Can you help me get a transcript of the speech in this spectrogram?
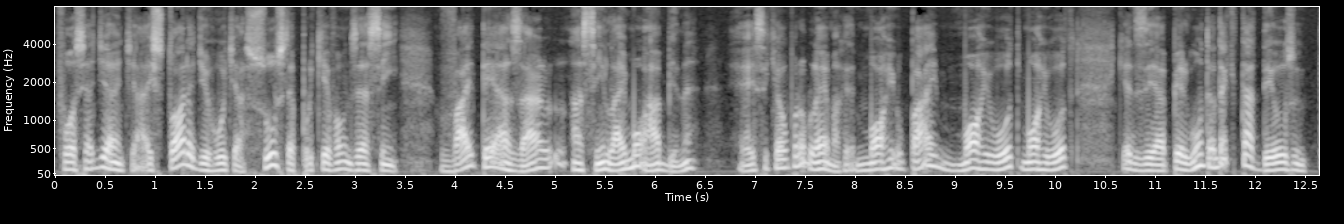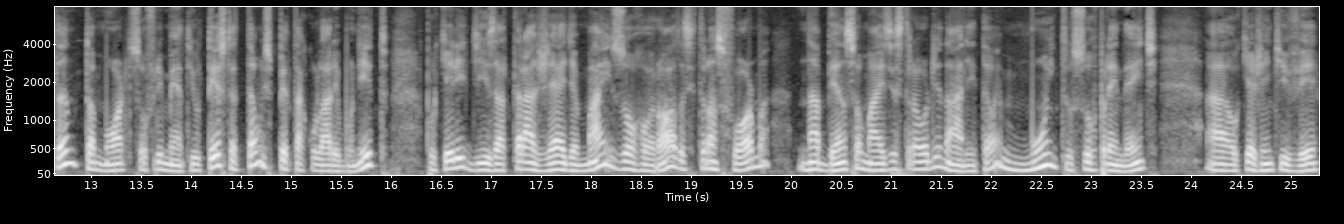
fosse adiante. A história de Ruth assusta porque, vamos dizer assim, vai ter azar assim lá em Moab, né? É esse que é o problema. Morre o pai, morre o outro, morre o outro. Quer dizer, a pergunta é onde é que está Deus em tanta morte e sofrimento? E o texto é tão espetacular e bonito porque ele diz a tragédia mais horrorosa se transforma na bênção mais extraordinária. Então é muito surpreendente ah, o que a gente vê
